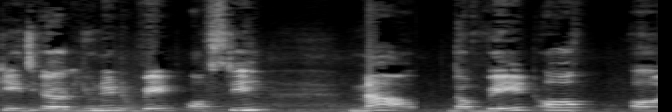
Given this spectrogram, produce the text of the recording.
kg uh, unit weight of steel. Now the weight of uh,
